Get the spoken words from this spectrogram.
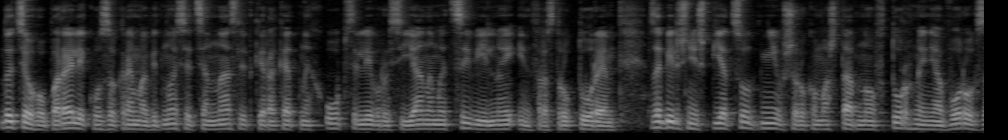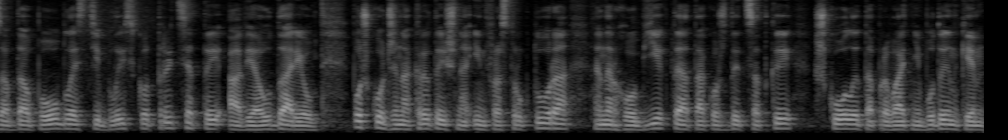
До цього переліку, зокрема, відносяться наслідки ракетних обстрілів росіянами цивільної інфраструктури. За більш ніж 500 днів широкомасштабного вторгнення ворог завдав по області близько 30 авіаударів. Пошкоджена критична інфраструктура, енергооб'єкти, а також дитсадки, школи та приватні будинки.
